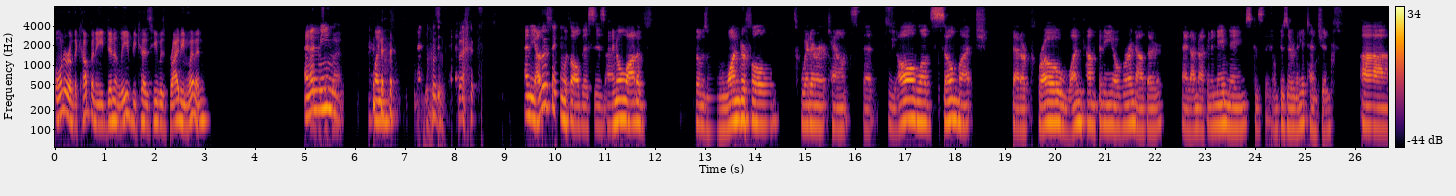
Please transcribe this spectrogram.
owner of the company didn't leave because he was bribing women. and I mean, like, And the other thing with all this is I know a lot of those wonderful Twitter accounts that we all love so much that are pro one company over another. And I'm not going to name names because they don't deserve any attention. Uh,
